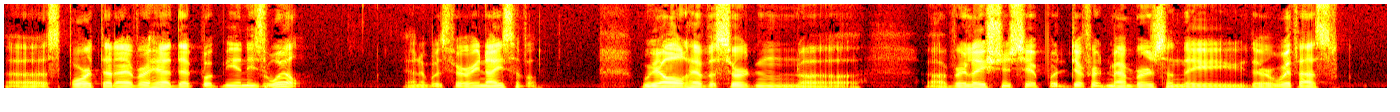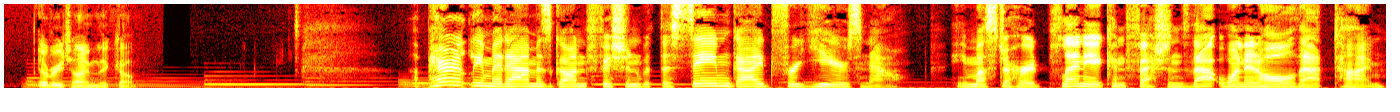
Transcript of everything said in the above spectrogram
uh, sport that I ever had that put me in his will and it was very nice of him. We all have a certain uh, uh, relationship with different members, and they they're with us every time they come. Apparently, Madame has gone fishing with the same guide for years now. He must have heard plenty of confessions, that one in all that time.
